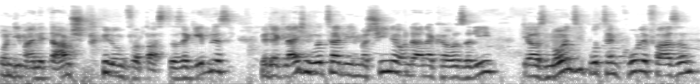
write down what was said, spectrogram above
und ihm eine Darmspülung verpasst. Das Ergebnis mit der gleichen urzeitlichen Maschine und einer Karosserie, die aus 90% Kohlefasern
